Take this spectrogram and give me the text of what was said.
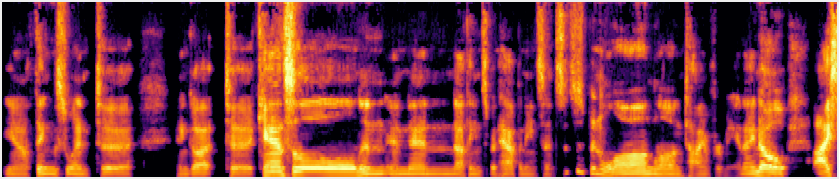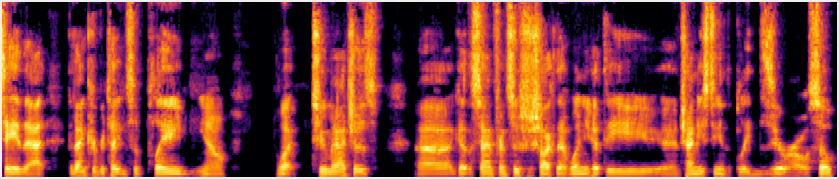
you know, things went to and got uh, canceled and and then nothing's been happening since it's just been a long long time for me and i know i say that the vancouver titans have played you know what two matches uh got the san francisco shock that one you got the uh, chinese team that played zero so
